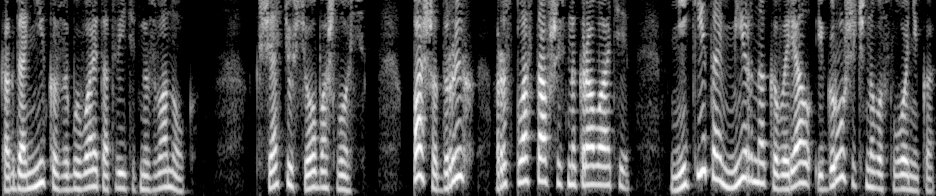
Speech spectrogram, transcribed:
когда Ника забывает ответить на звонок? К счастью, все обошлось. Паша дрых, распластавшись на кровати. Никита мирно ковырял игрушечного слоника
